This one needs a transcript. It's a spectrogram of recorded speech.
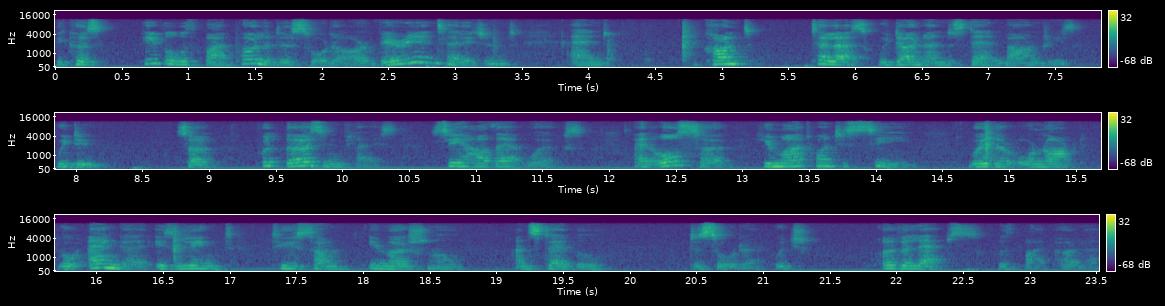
because people with bipolar disorder are very intelligent and you can't tell us we don't understand boundaries. We do. So put those in place. See how that works. And also you might want to see whether or not your anger is linked to some emotional unstable disorder which overlaps with bipolar.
